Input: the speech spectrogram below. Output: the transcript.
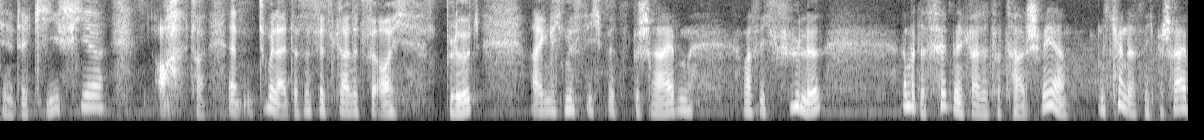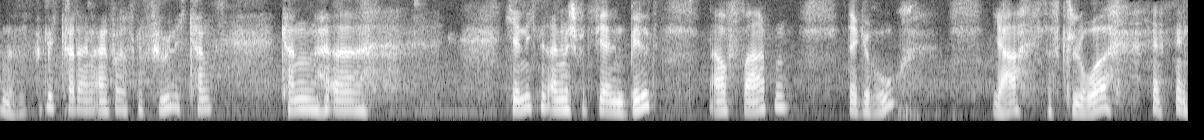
der, der Kies hier, Oh, toll. Ähm, tut mir leid, das ist jetzt gerade für euch blöd. Eigentlich müsste ich jetzt beschreiben, was ich fühle. Aber das fällt mir gerade total schwer. Ich kann das nicht beschreiben. Das ist wirklich gerade ein einfaches Gefühl. Ich kann, kann äh, hier nicht mit einem speziellen Bild aufwarten. Der Geruch ja, das Chlor im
